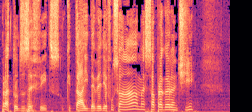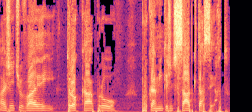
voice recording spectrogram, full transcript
Para todos os efeitos, o que está aí deveria funcionar, mas só para garantir, a gente vai trocar para o caminho que a gente sabe que está certo.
